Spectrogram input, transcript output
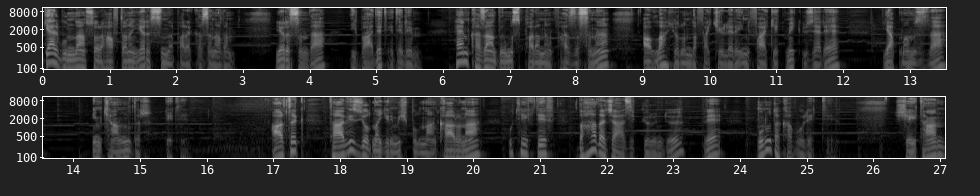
Gel bundan sonra haftanın yarısında para kazanalım. Yarısında ibadet edelim. Hem kazandığımız paranın fazlasını Allah yolunda fakirlere infak etmek üzere yapmamız da imkanlıdır dedi. Artık taviz yoluna girmiş bulunan Karun'a bu teklif daha da cazip göründü ve bunu da kabul etti. Şeytan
